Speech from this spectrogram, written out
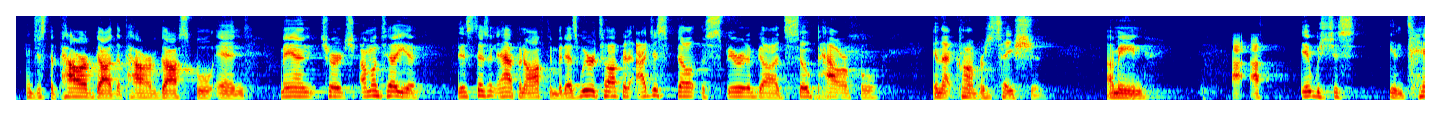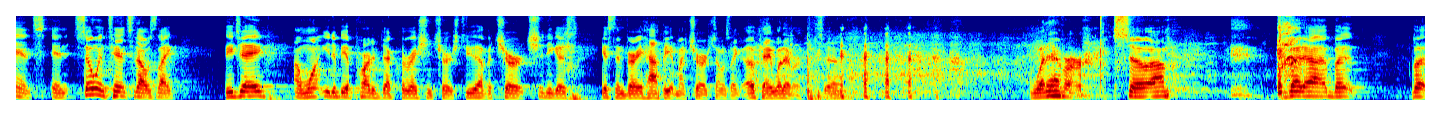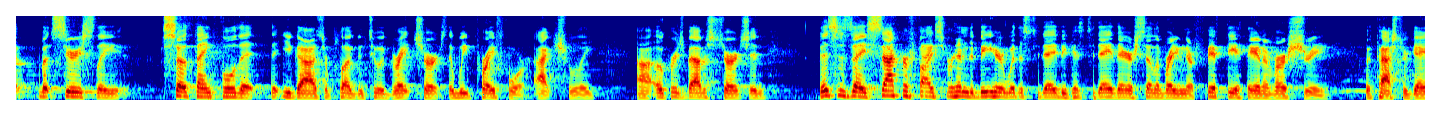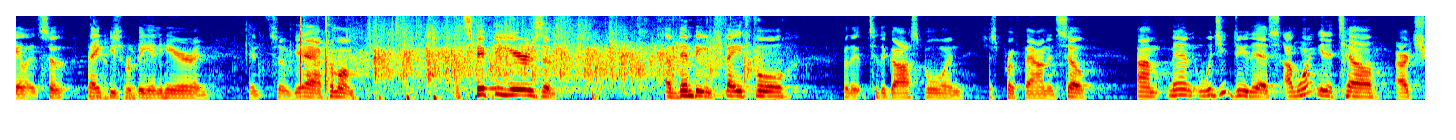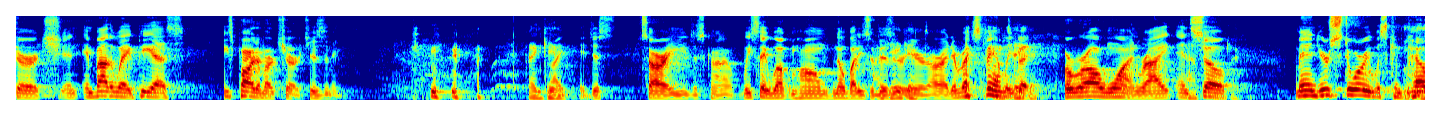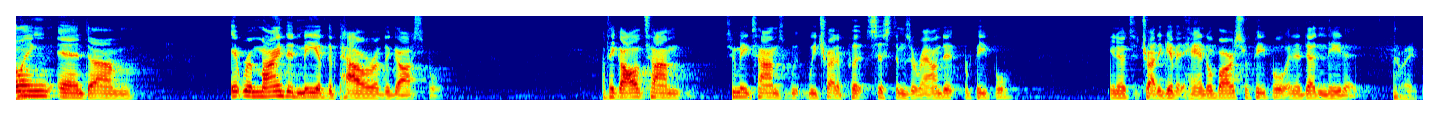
and just the power of God, the power of gospel. And man, church, I'm going to tell you, this doesn't happen often, but as we were talking, I just felt the Spirit of God so powerful in that conversation. I mean, I, I, it was just intense and so intense that I was like, VJ, I want you to be a part of Declaration Church. Do you have a church? And he goes, Yes, I'm very happy at my church. And I was like, Okay, whatever. So, whatever. So, um, but, uh, but, but, but seriously, so thankful that, that you guys are plugged into a great church that we pray for, actually, uh, Oak Ridge Baptist Church. And this is a sacrifice for him to be here with us today because today they are celebrating their 50th anniversary with Pastor Galen. So thank you for being here. And, and so, yeah, come on. It's 50 years of, of them being faithful for the, to the gospel and just profound. And so, um, man, would you do this? I want you to tell our church, and, and by the way, P.S., he's part of our church, isn't he? Thank you. Like, it just sorry, you just kind of, we say welcome home. Nobody's a visitor here. All right, everybody's family, but, but we're all one, right? And Absolutely. so, man, your story was compelling and um, it reminded me of the power of the gospel. I think all the time, too many times, we, we try to put systems around it for people, you know, to try to give it handlebars for people, and it doesn't need it. Right.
